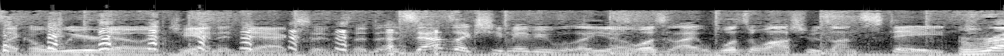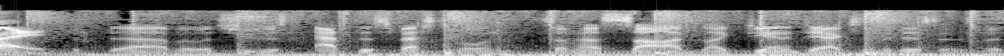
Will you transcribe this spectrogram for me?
like a weirdo at Janet Jackson. So it sounds like she maybe you know wasn't like wasn't while she was on stage, Right. uh, but she was just at this festival and somehow saw like Janet Jackson in the distance. But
